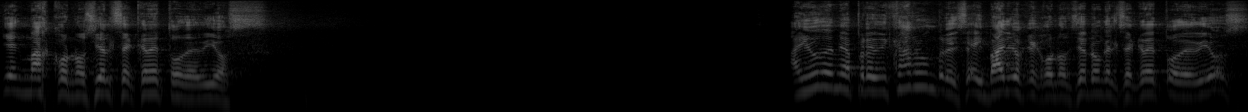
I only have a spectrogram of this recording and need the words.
¿Quién más conoció el secreto de Dios? Ayúdenme a predicar, hombre. hay varios que conocieron el secreto de Dios.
